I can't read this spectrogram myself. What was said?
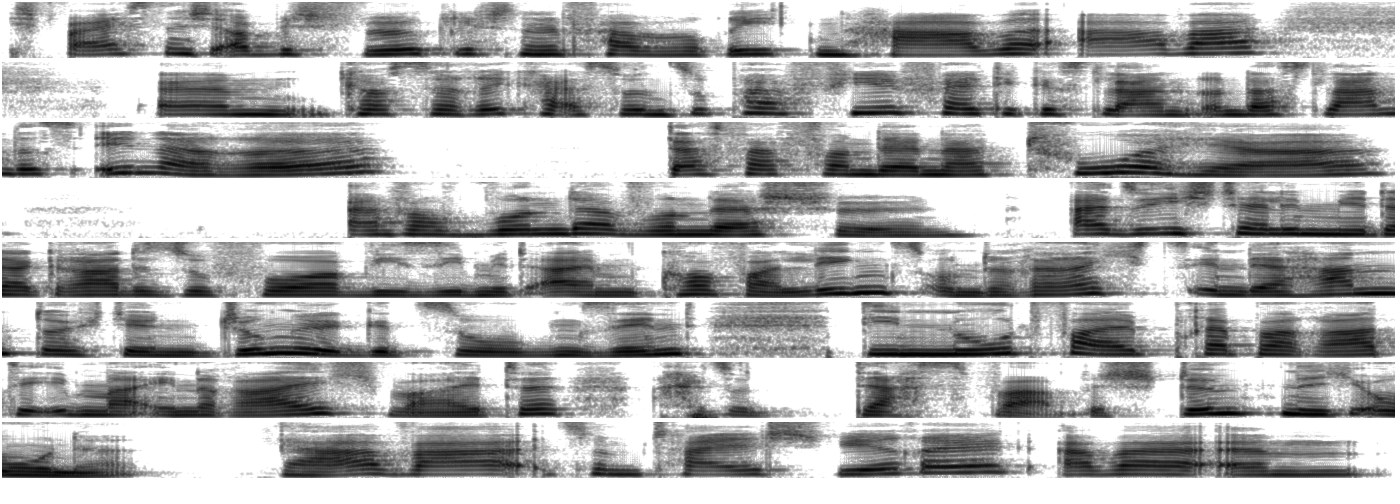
Ich weiß nicht, ob ich wirklich einen Favoriten habe, aber ähm, Costa Rica ist so ein super vielfältiges Land und das Landesinnere, das war von der Natur her einfach wunder wunderschön. Also ich stelle mir da gerade so vor, wie sie mit einem Koffer links und rechts in der Hand durch den Dschungel gezogen sind, die Notfallpräparate immer in Reichweite. Also das war bestimmt nicht ohne. Ja, war zum Teil schwierig, aber ähm,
